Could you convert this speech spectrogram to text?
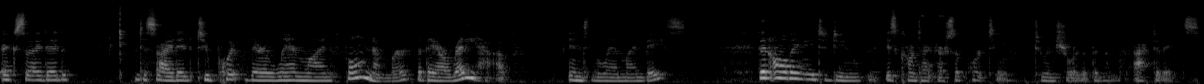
excited, decided to put their landline phone number that they already have into the landline base, then all they need to do is contact our support team to ensure that the number activates.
